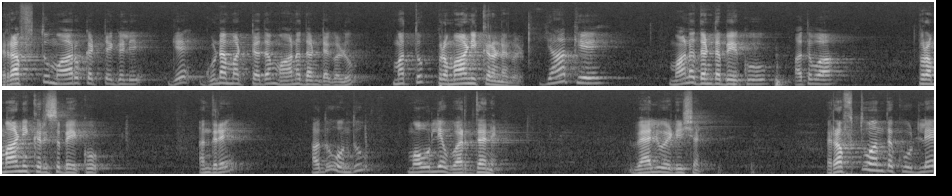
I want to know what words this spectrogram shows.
ರಫ್ತು ಮಾರುಕಟ್ಟೆಗಳಿಗೆ ಗುಣಮಟ್ಟದ ಮಾನದಂಡಗಳು ಮತ್ತು ಪ್ರಮಾಣೀಕರಣಗಳು. ಯಾಕೆ ಮಾನದಂಡ ಬೇಕು ಅಥವಾ ಪ್ರಮಾಣೀಕರಿಸಬೇಕು? ಅಂದರೆ ಅದು ಒಂದು ಮೌಲ್ಯವರ್ಧನೆ ವ್ಯಾಲ್ಯೂ ಎಡಿಷನ್ ರಫ್ತು ಅಂತ ಕೂಡಲೇ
